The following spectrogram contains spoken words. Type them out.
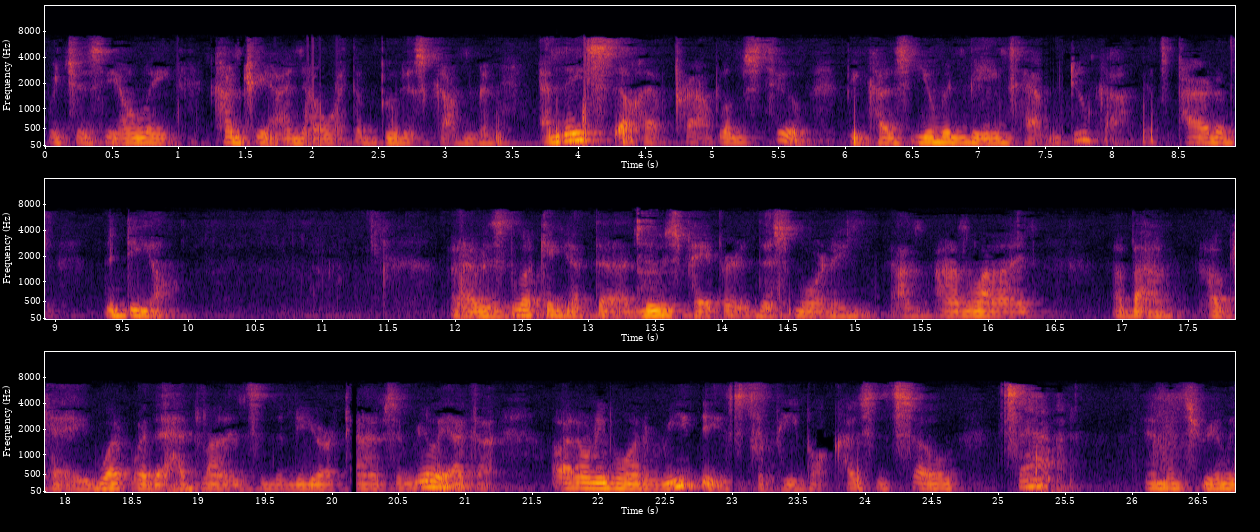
which is the only country I know with a Buddhist government. And they still have problems too, because human beings have dukkha. It's part of the deal. But I was looking at the newspaper this morning on, online about, okay, what were the headlines in the New York Times? And really I thought, oh, I don't even want to read these to people because it's so sad. And it's really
